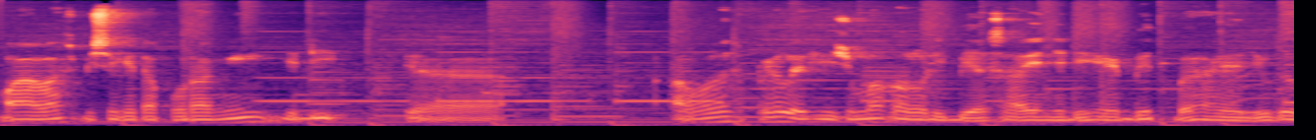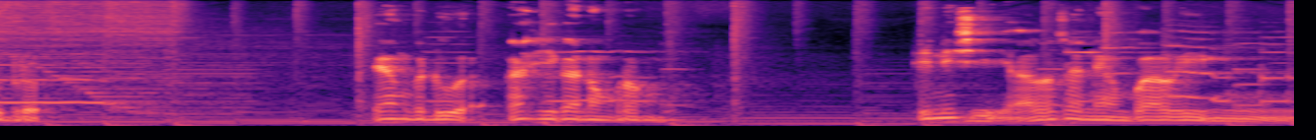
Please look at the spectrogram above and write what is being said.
malas bisa kita kurangi jadi ya awalnya sepele sih cuma kalau dibiasain jadi habit bahaya juga bro yang kedua, kasihkan nongkrong. Ini sih alasan yang paling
